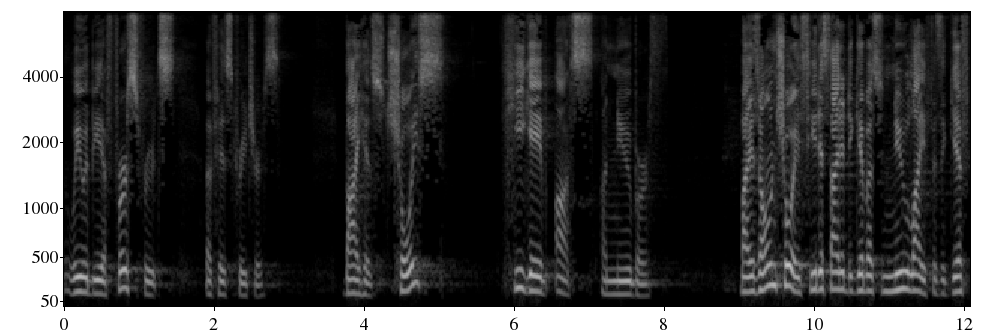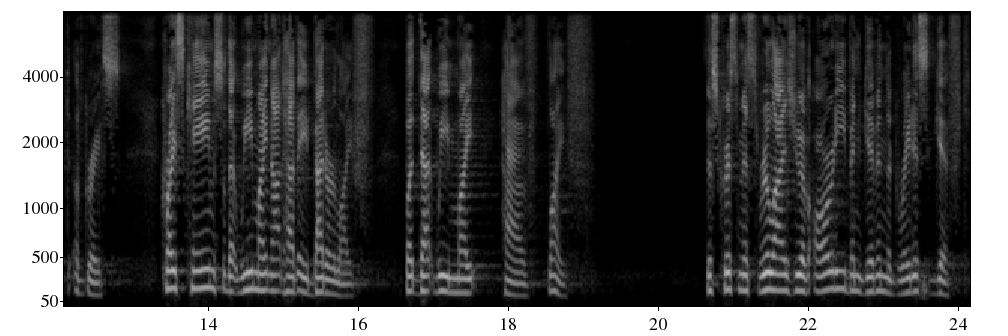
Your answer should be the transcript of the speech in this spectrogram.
we would be a firstfruits of his creatures. By his choice he gave us a new birth. By his own choice, he decided to give us new life as a gift of grace. Christ came so that we might not have a better life, but that we might have life. This Christmas, realize you have already been given the greatest gift.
